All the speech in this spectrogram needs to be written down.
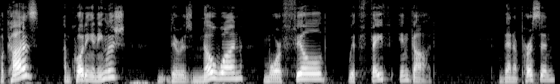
because, I'm quoting in English, there is no one more filled with faith in God than a person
